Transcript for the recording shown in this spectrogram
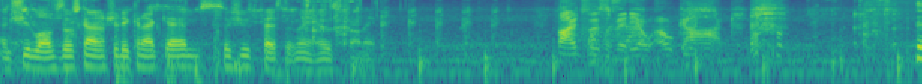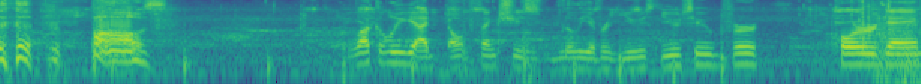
And she loves those kind of shitty Kinect games, so she was pissed at me. It was funny. Finds this video. Oh god. Balls! Luckily, I don't think she's really ever used YouTube for horror game.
